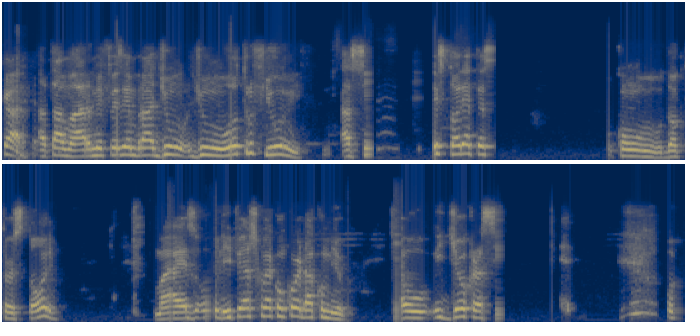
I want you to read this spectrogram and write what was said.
Cara, a Tamara me fez lembrar de um, de um outro filme. Assim, a história é até com o Dr. Stone, mas o Felipe acho que vai concordar comigo. Que é o Idiocracy. O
